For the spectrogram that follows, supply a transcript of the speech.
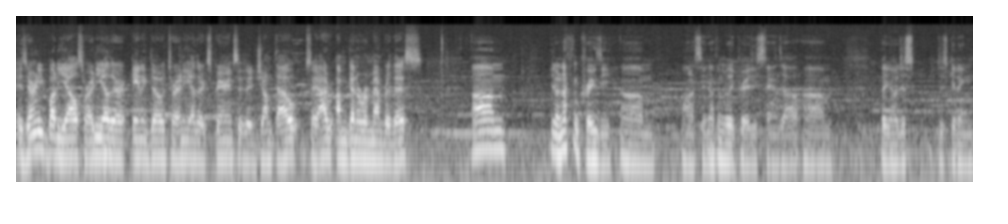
is there anybody else or any other anecdotes or any other experiences that jumped out? Say, I, I'm going to remember this. You know, nothing crazy. Um, honestly, nothing really crazy stands out. Um, but you know, just just getting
